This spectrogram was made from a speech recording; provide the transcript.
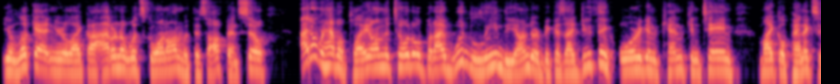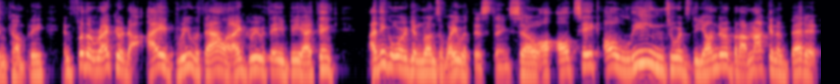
you look at and you're like, I don't know what's going on with this offense. So I don't have a play on the total, but I would lean the under because I do think Oregon can contain Michael Penix and company. And for the record, I agree with Allan. I agree with AB. I think I think Oregon runs away with this thing. So I'll, I'll take I'll lean towards the under, but I'm not going to bet it.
